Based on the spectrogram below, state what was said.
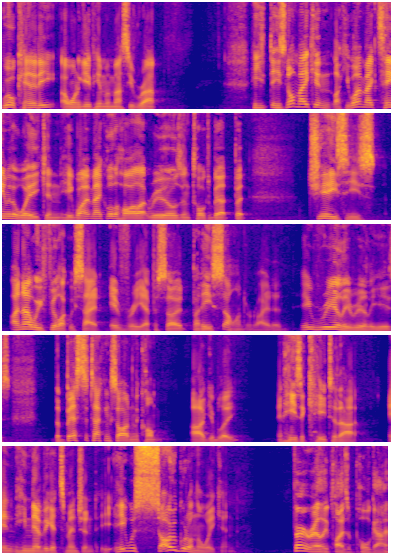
Will Kennedy, I want to give him a massive rap. He, he's not making like he won't make team of the week and he won't make all the highlight reels and talked about. But geez, he's. I know we feel like we say it every episode, but he's so underrated. He really, really is the best attacking side in the comp, arguably, and he's a key to that. And he never gets mentioned. He, he was so good on the weekend, Very rarely plays a poor game.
